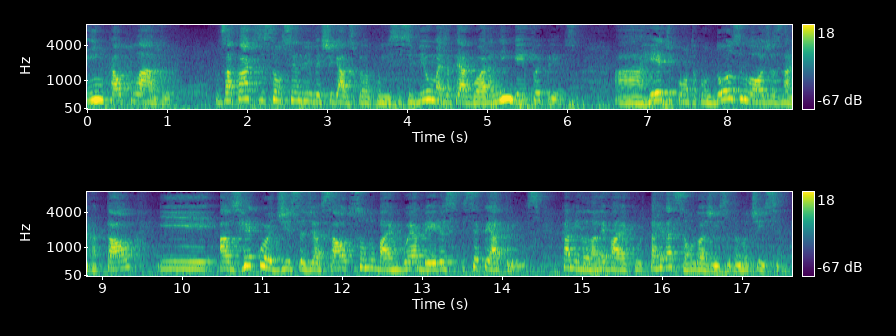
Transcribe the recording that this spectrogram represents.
incalculável. Os ataques estão sendo investigados pela Polícia Civil, mas até agora ninguém foi preso. A rede conta com 12 lojas na capital e as recordistas de assalto são do bairro Goiabeiras e CPA 3. Camila Nalevaico, da redação do Agência da Notícia.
